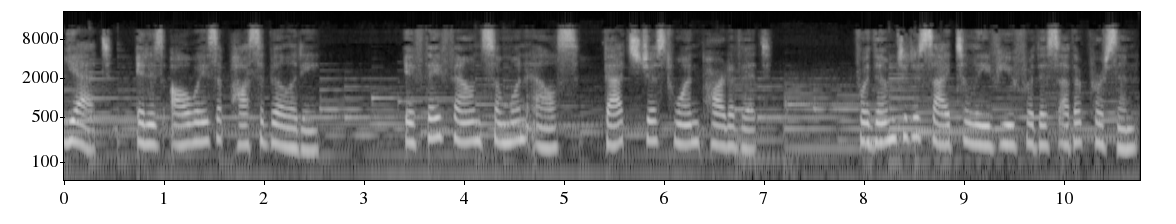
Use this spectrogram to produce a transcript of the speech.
Yet, it is always a possibility. If they found someone else, that's just one part of it. For them to decide to leave you for this other person,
